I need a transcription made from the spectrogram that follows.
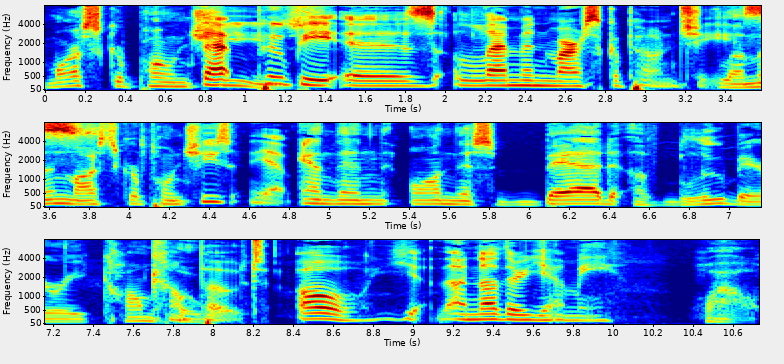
mascarpone That cheese. poopy is lemon mascarpone cheese. lemon mascarpone cheese. Yep. And then on this bed of blueberry compote. compote. Oh, yeah, another yummy. Wow.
